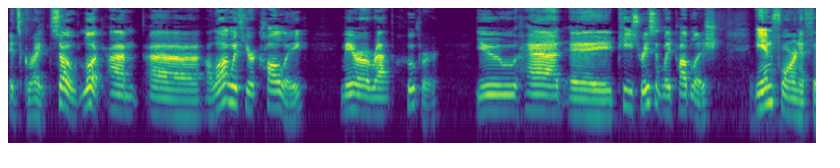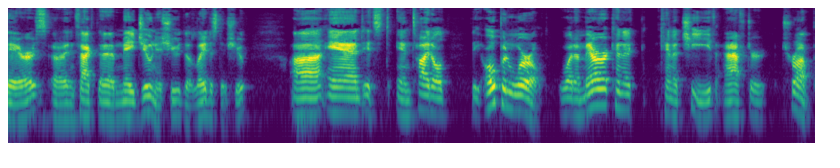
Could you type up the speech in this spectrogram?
It's great. So, look, um, uh, along with your colleague, Mira Rapp Hooper, you had a piece recently published in Foreign Affairs, uh, in fact, the May June issue, the latest issue, uh, and it's entitled The Open World What America Can Achieve After Trump.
